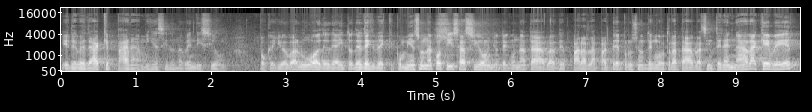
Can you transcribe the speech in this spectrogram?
Y de verdad que para mí ha sido una bendición porque yo evalúo desde ahí, desde, que comienza una cotización, yo tengo una tabla, para la parte de producción tengo otra tabla, sin tener nada que ver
